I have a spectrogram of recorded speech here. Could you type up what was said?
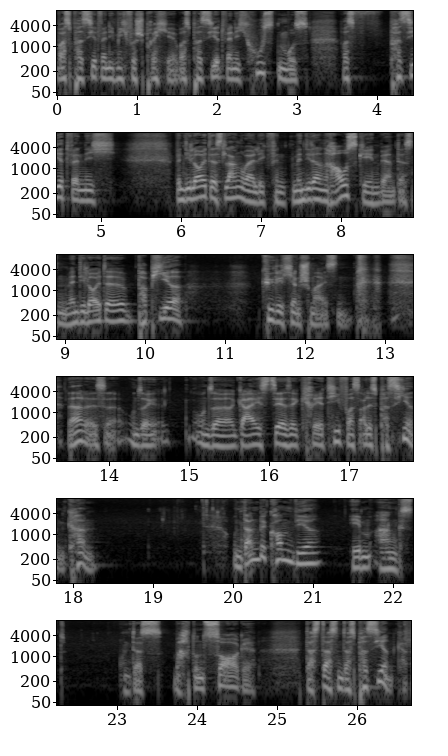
Was passiert, wenn ich mich verspreche? Was passiert, wenn ich husten muss? Was passiert, wenn ich, wenn die Leute es langweilig finden, wenn die dann rausgehen währenddessen, wenn die Leute Papierkügelchen schmeißen? Na, da ist unser, unser Geist sehr, sehr kreativ, was alles passieren kann. Und dann bekommen wir eben Angst. Und das macht uns Sorge dass das und das passieren kann.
